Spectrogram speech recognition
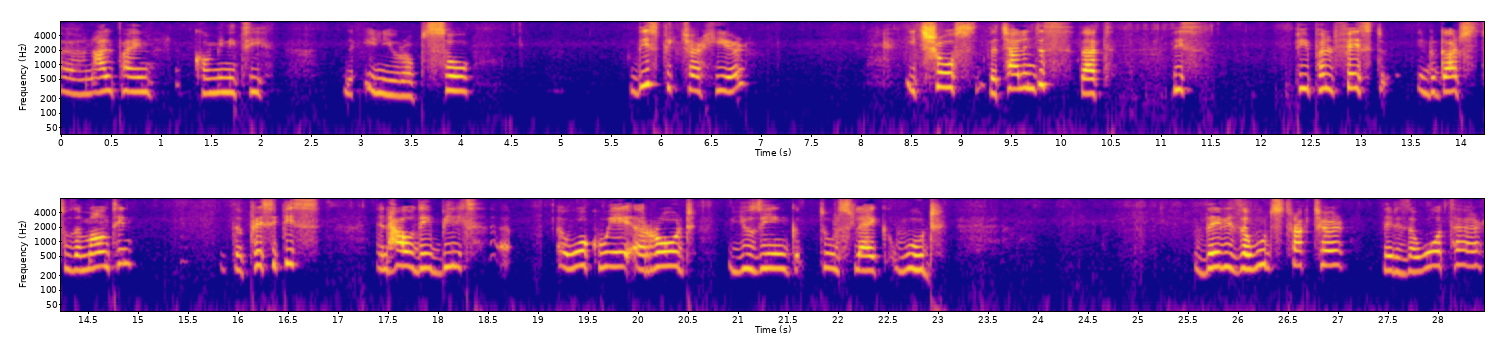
an alpine community in Europe. So this picture here it shows the challenges that these people faced in regards to the mountain, the precipice, and how they built a, walkway, a road using tools like wood. There is a wood structure, there is a water,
